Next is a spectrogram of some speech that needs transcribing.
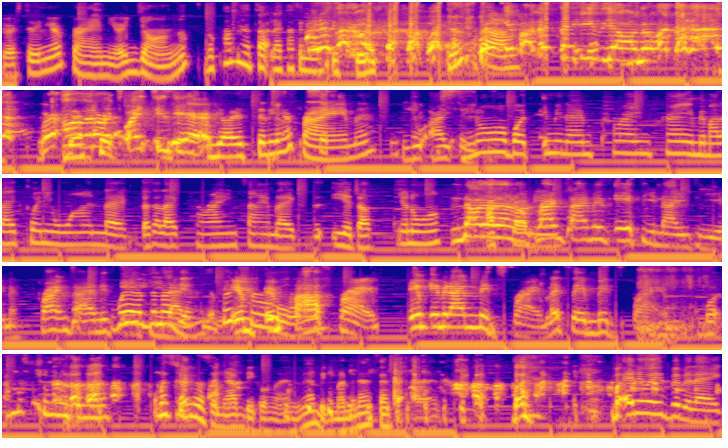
You're still in your prime. You're young. Look, at me talk like I said, what is that? 50. What, No, what stop. you about to say he's young? What the hell? We're all in our twenties here. You're still in your prime. You are no, but I mean I'm prime prime. I'm I like 21, like that's like prime time, like the age of you know. No, no, no, no. Prime time is 18, 19. Prime time is Well, 18, then again, 19. very In, in past prime. In, in, I'm mid prime. Let's say mid prime. But I'm just trying to say, man, I'm just trying to say, me a big man, me a big man, me not. But but anyways, baby, like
